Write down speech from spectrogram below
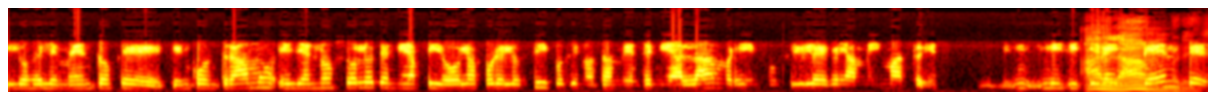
los elementos que, que encontramos, ella no solo tenía piola por el hocico, sino también tenía alambre, imposible que la misma ni siquiera intente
